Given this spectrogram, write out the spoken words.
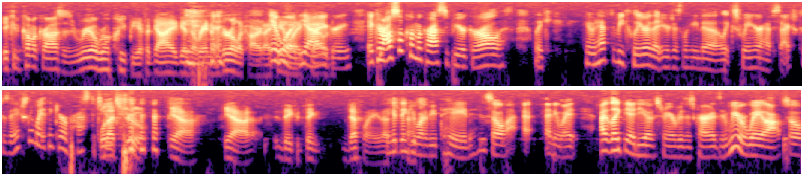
it could come across as real, real creepy if a guy gives a random girl a card. I it feel would, like yeah, that I would- agree. It could also come across if you're a girl, like it would have to be clear that you're just looking to like swing or have sex because they actually might think you're a prostitute. Well, that's true. yeah, yeah. They could think definitely. That's, could think you want to be paid. So I- I- anyway, I like the idea of swinger business cards, and we were way off. So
